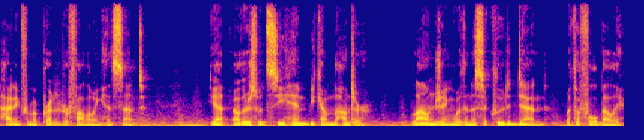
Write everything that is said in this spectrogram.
hiding from a predator following his scent. Yet others would see him become the hunter, lounging within a secluded den with a full belly.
